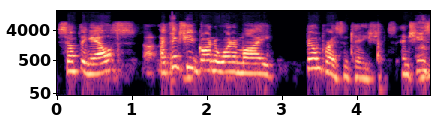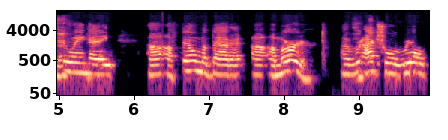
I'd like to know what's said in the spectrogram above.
something else. Uh, I think she had gone to one of my film presentations, and she's okay. doing a uh, a film about a, a murder, a actual real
